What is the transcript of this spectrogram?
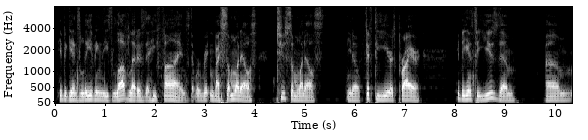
He begins leaving these love letters that he finds that were written by someone else to someone else, you know, 50 years prior. He begins to use them, um,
